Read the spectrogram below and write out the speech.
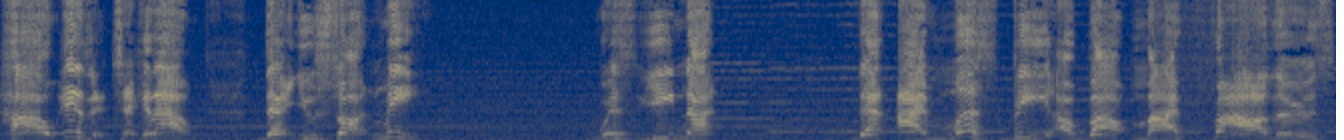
How is it, check it out, that you sought me? Wist ye not that I must be about my father's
